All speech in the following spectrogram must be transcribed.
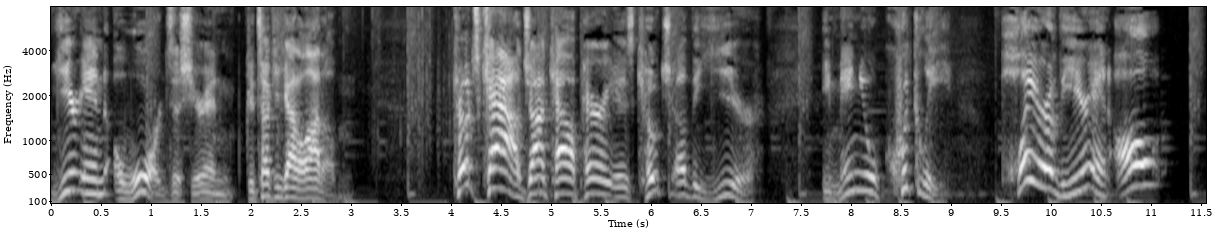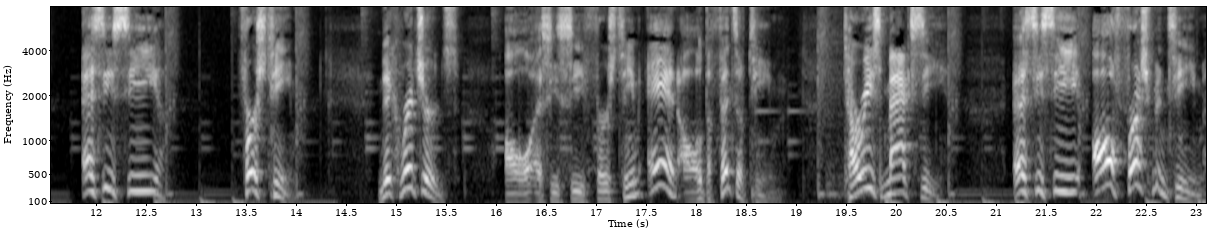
year-end awards this year, and Kentucky got a lot of them. Coach Cal, John Calipari, is Coach of the Year. Immanuel Quickley, Player of the Year, and all SEC first team. Nick Richards, all SEC first team and all defensive team. Tyrese Maxey, SEC all freshman team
